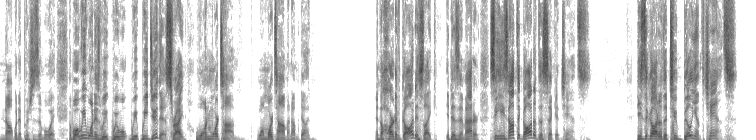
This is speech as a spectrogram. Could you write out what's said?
not when it pushes them away. And what we want is we, we, we, we do this, right? One more time, one more time, and I'm done. And the heart of God is like, it doesn't matter. See, He's not the God of the second chance, He's the God of the two billionth chance.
